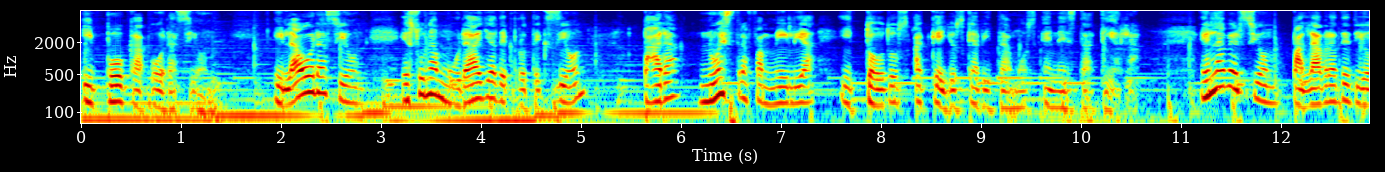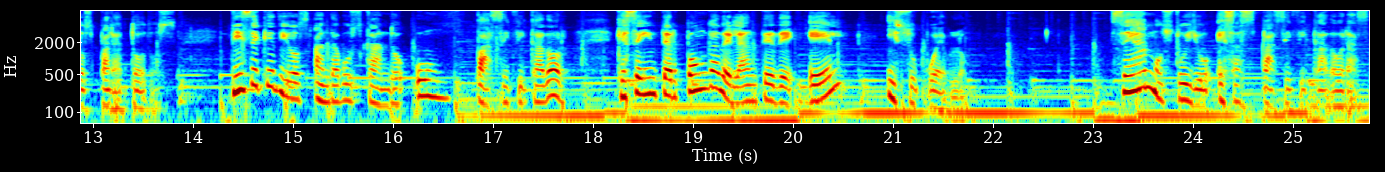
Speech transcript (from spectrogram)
y poca oración. Y la oración es una muralla de protección para nuestra familia y todos aquellos que habitamos en esta tierra. En la versión Palabra de Dios para Todos, Dice que Dios anda buscando un pacificador que se interponga delante de Él y su pueblo. Seamos tú esas pacificadoras,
